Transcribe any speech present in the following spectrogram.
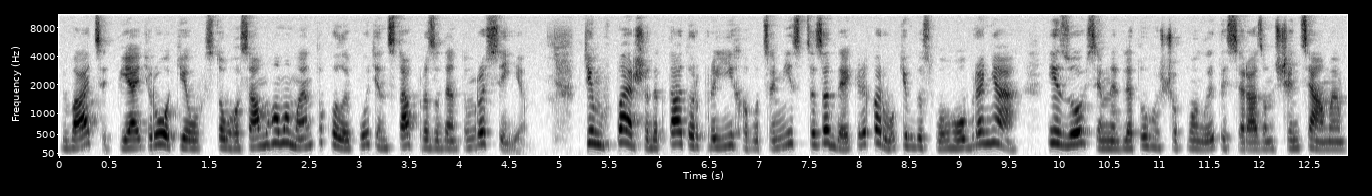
25 років з того самого моменту, коли Путін став президентом Росії. Втім, вперше диктатор приїхав у це місце за декілька років до свого обрання, і зовсім не для того, щоб молитися разом з ченцями.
